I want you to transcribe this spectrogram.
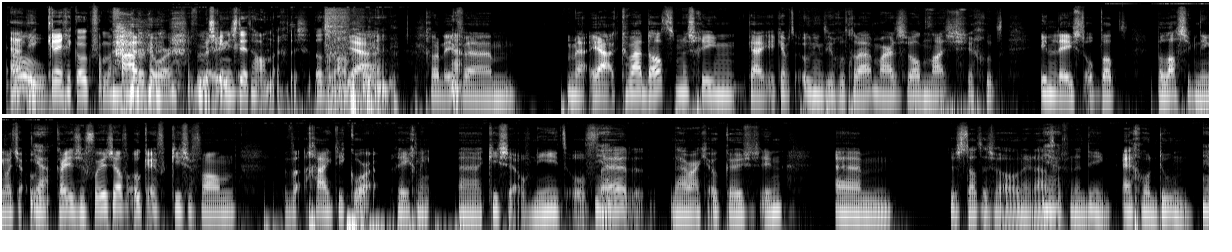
Ja, die Oh. kreeg ik ook van mijn vader door. Dus Misschien is dit handig. Dus dat is wel een Ja. goeie. Gewoon Ja. even... ehm, maar ja, qua dat misschien... Kijk, ik heb het ook niet heel goed gedaan. Maar het is wel nice als je goed inleest op dat belastingding. Want je Ja. kan je ze voor jezelf ook even kiezen van... Ga ik die core-regeling eh, kiezen of niet? Of Ja. hè, daar maak je ook keuzes in. Ehm, dus dat is wel inderdaad Ja. even een ding. En gewoon doen. Ja.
